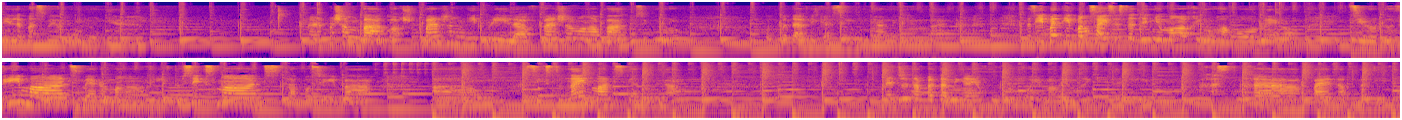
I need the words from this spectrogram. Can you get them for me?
nilabas mo yung ulo niya. Parang pa siyang bago. Actually, parang siyang deep pre-love. Parang siyang mga bago. Siguro, pag madami kasi gamit yung bata. Kasi iba't ibang sizes na din yung mga kinuha ko. Merong 0 to 3 months, merong mga 3 to 6 months, tapos yung iba, um, 6 to 9 months, ganun lang. Medyo napadami nga yung kuha ko eh. Mamaya makikita niyo yung naka-pile up na dito.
